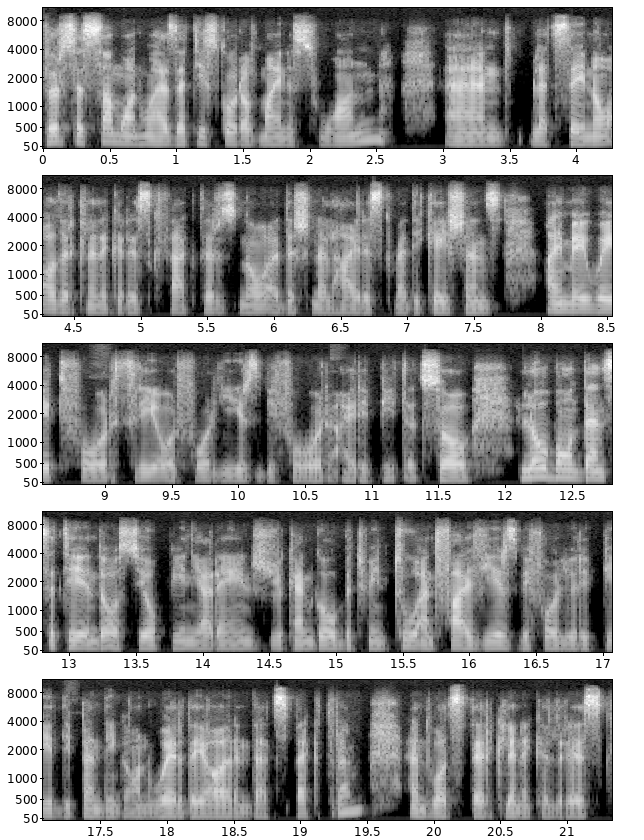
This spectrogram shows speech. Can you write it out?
Versus someone who has a t-score of minus one and let's say no other clinical risk factors, no additional high risk medications, I may wait for three or four years before I repeat it. So low bone density in the osteopenia range, you can go between two and five years before you repeat, depending on where they are in that spectrum and what's their clinical risk.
